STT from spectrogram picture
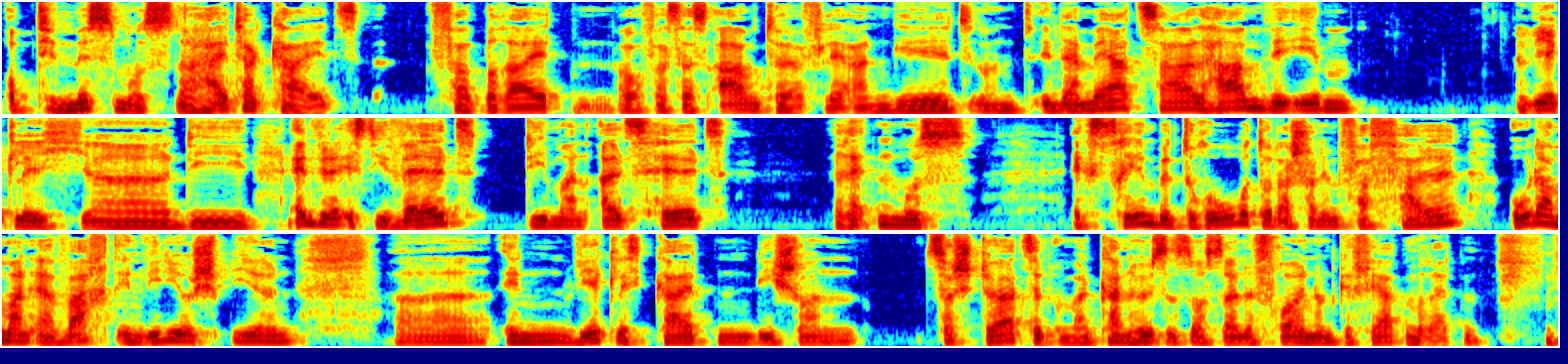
Optimismus, eine Heiterkeit verbreiten, auch was das Abenteuerflair angeht. Und in der Mehrzahl haben wir eben wirklich äh, die, entweder ist die Welt, die man als Held retten muss, extrem bedroht oder schon im Verfall oder man erwacht in Videospielen äh, in Wirklichkeiten, die schon zerstört sind und man kann höchstens noch seine Freunde und Gefährten retten.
